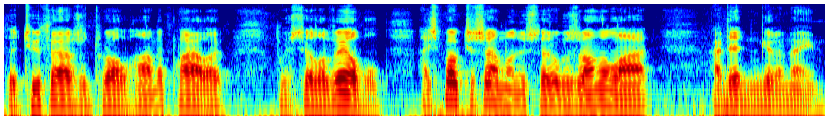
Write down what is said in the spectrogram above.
the 2012 Honda Pilot was still available. I spoke to someone who said it was on the lot. I didn't get a name.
